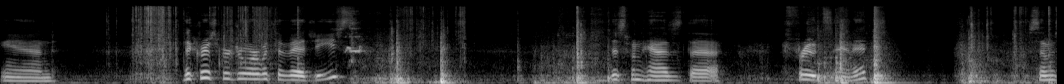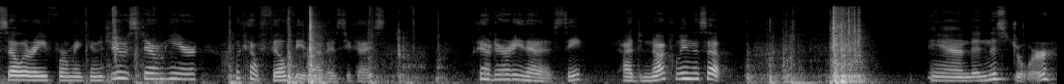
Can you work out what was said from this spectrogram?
and the crisper drawer with the veggies. This one has the fruits in it. Some celery for making juice down here. Look how filthy that is, you guys. Look how dirty that is. See? I did not clean this up. And in this drawer,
